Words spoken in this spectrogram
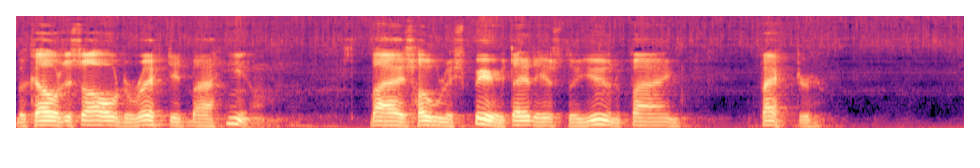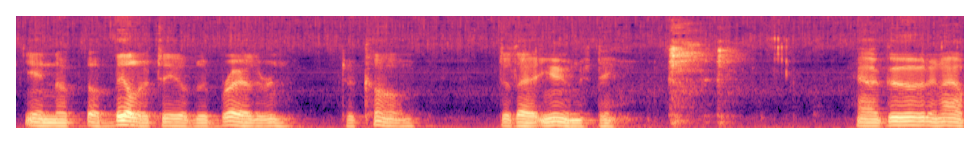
Because it's all directed by Him by His Holy Spirit. That is the unifying factor in the ability of the brethren to come to that unity. How good and how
